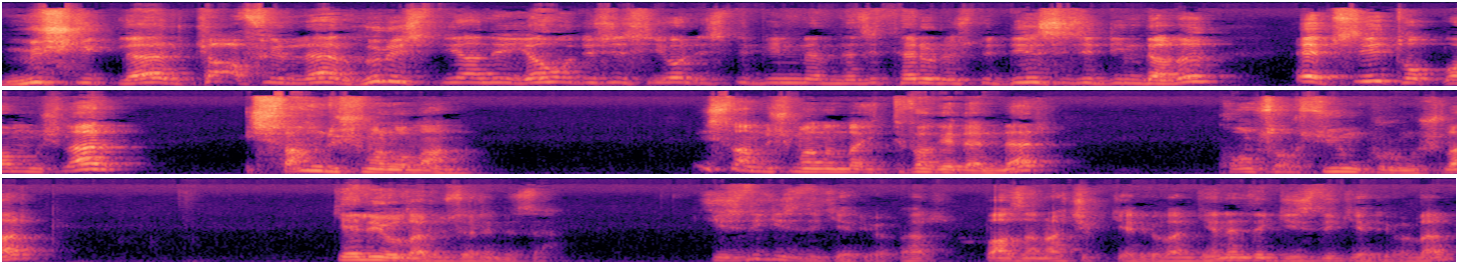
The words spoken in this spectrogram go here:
müşrikler, kafirler, Hristiyanı, Yahudisi, Siyonisti, bilmem nesi, teröristi, dinsizi, dindarı hepsi toplanmışlar. İslam düşmanı olan, İslam düşmanlığında ittifak edenler konsorsiyum kurmuşlar. Geliyorlar üzerimize. Gizli gizli geliyorlar. Bazen açık geliyorlar. Genelde gizli geliyorlar.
